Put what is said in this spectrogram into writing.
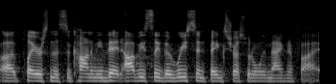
uh, players in this economy, that obviously the recent bank stress would only magnify.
